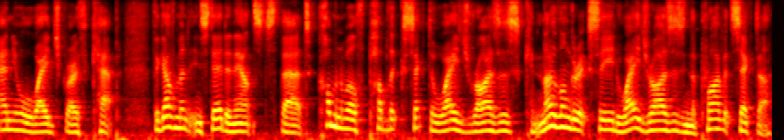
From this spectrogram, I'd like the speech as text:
annual wage growth cap. The government instead announced that Commonwealth public sector wage rises can no longer exceed wage rises in the private sector.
